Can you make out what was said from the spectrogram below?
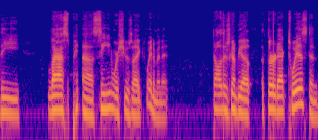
the last uh, scene where she was like, "Wait a minute, oh, there's going to be a, a third act twist, and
